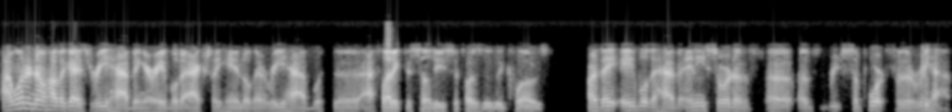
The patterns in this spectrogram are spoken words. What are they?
I want to know how the guys rehabbing are able to actually handle their rehab with the athletic facilities supposedly closed. Are they able to have any sort of uh, of re- support for the rehab?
